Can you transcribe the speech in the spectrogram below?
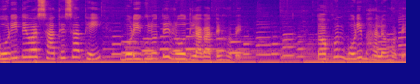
বড়ি দেওয়ার সাথে সাথেই বড়িগুলোতে রোদ লাগাতে হবে। তখন বড়ি ভালো হবে।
